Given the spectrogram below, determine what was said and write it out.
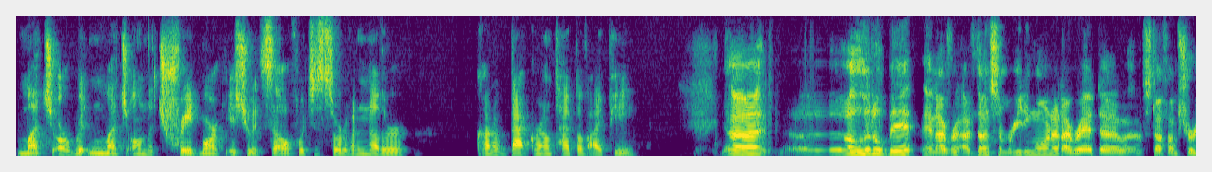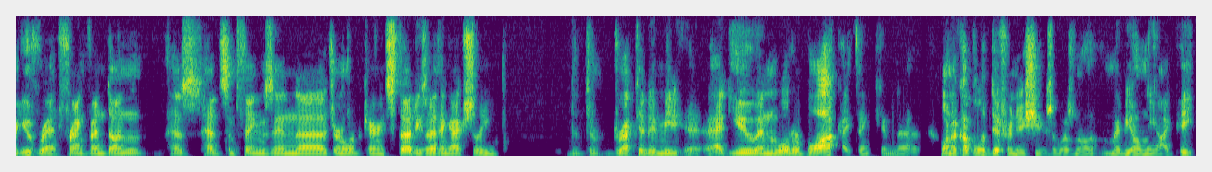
much or written much on the trademark issue itself, which is sort of another kind of background type of IP? Uh, a little bit, and I've, re- I've done some reading on it. I read uh, stuff I'm sure you've read. Frank Van Dun has had some things in uh, Journal of Libertarian Studies. I think actually directed at you and Walter Block, I think, in, uh, on a couple of different issues. It wasn't maybe only IP.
